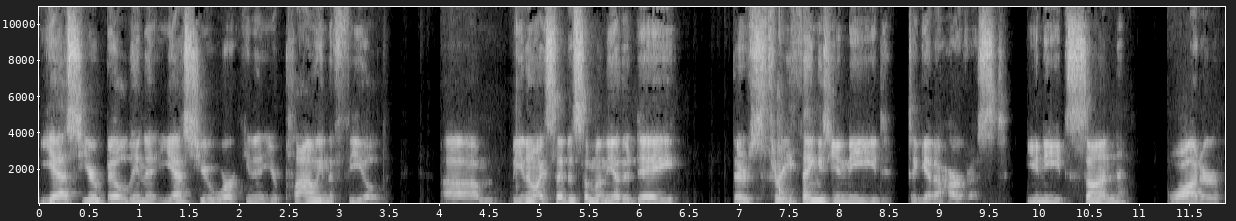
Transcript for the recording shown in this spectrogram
yes you're building it yes you're working it you're plowing the field. Um, but you know i said to someone the other day there's three things you need to get a harvest. You need sun water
